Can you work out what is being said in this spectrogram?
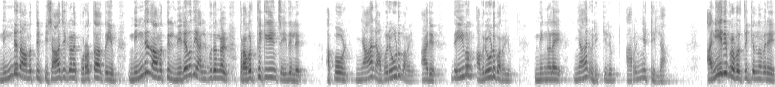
നിന്റെ നാമത്തിൽ പിശാചികളെ പുറത്താക്കുകയും നിന്റെ നാമത്തിൽ നിരവധി അത്ഭുതങ്ങൾ പ്രവർത്തിക്കുകയും ചെയ്തില്ലേ? അപ്പോൾ ഞാൻ അവരോട് പറയും. ആര്? ദൈവം അവരോട് പറയും. നിങ്ങളെ ഞാൻ ഒരിക്കലും അറിഞ്ഞിട്ടില്ല. അനീതി പ്രവർത്തിക്കുന്നവരെ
